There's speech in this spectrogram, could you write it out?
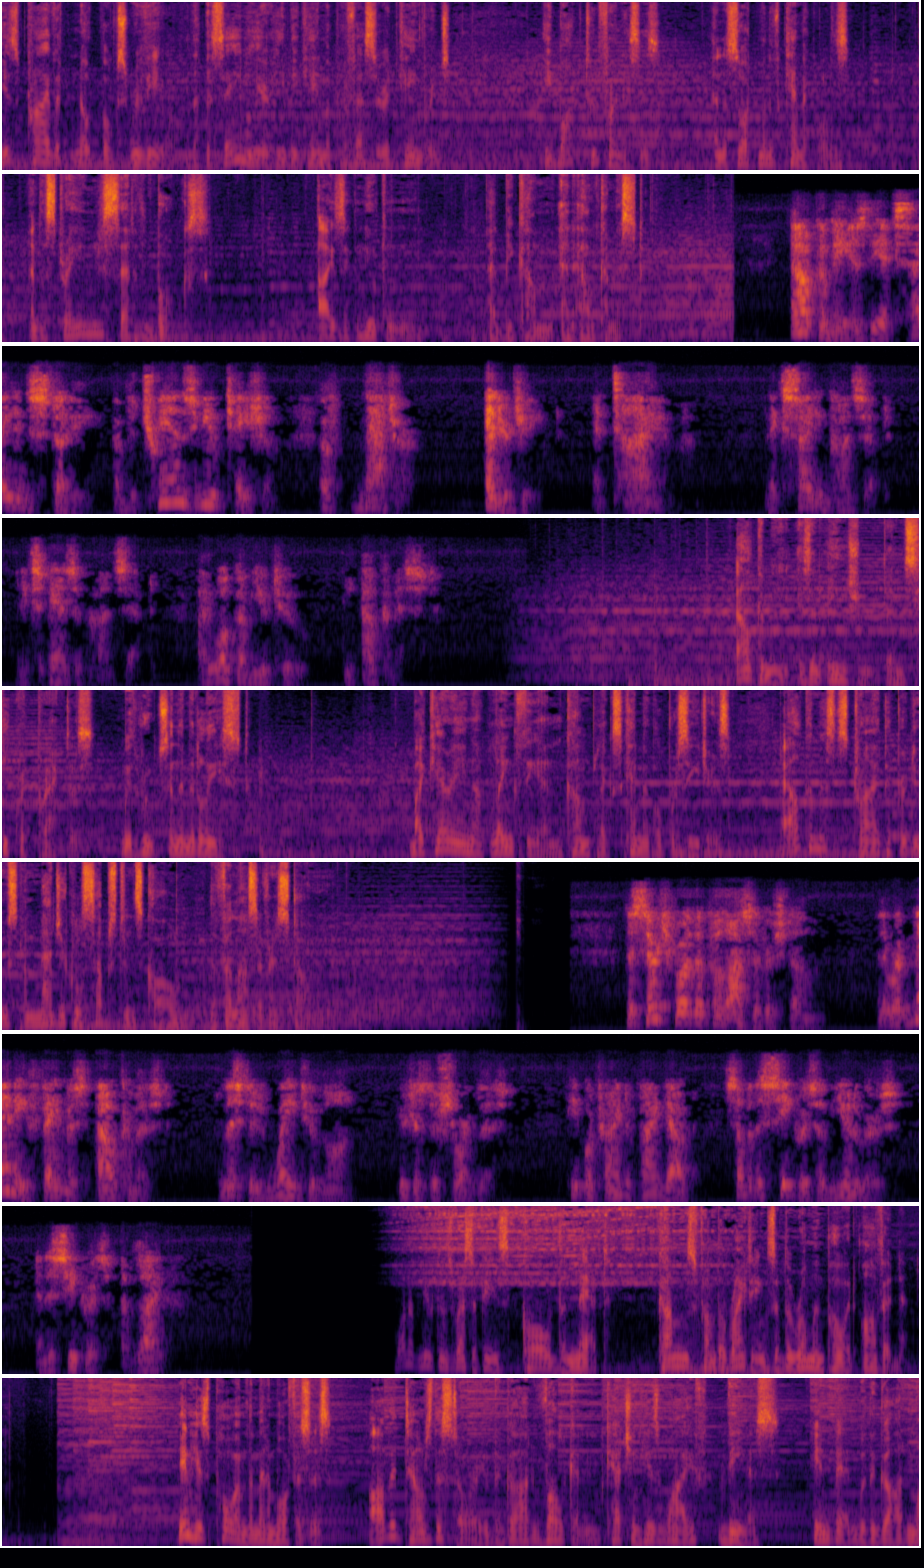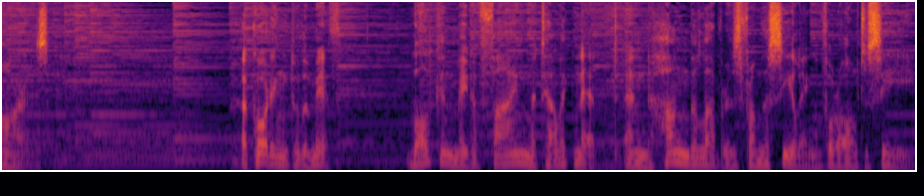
His private notebooks reveal that the same year he became a professor at Cambridge, he bought two furnaces, an assortment of chemicals, and a strange set of books. Isaac Newton had become an alchemist. Alchemy is the exciting study of the transmutation of matter, energy, and time. An exciting concept, an expansive concept. I welcome you to The Alchemist. Alchemy is an ancient and secret practice with roots in the Middle East. By carrying out lengthy and complex chemical procedures, alchemists tried to produce a magical substance called the Philosopher's Stone. The search for the Philosopher's Stone. There were many famous alchemists. The list is way too long. Here's just a short list. People trying to find out some of the secrets of the universe and the secrets of life. One of Newton's recipes, called the net, comes from the writings of the Roman poet Ovid. In his poem, The Metamorphoses, Ovid tells the story of the god Vulcan catching his wife, Venus, in bed with the god Mars. According to the myth, Vulcan made a fine metallic net and hung the lovers from the ceiling for all to see.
